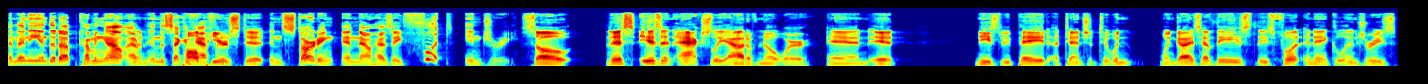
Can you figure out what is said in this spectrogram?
and then he ended up coming out And in the second Paul half and- pierced it. and starting, and now has a foot injury. So this isn't actually out of nowhere, and it needs to be paid attention to. When when guys have these these foot and ankle injuries,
